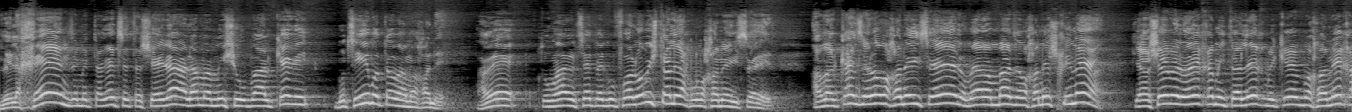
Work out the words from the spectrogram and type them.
ולכן זה מתרץ את השאלה למה מישהו בעל קרי מוציאים אותו מהמחנה. הרי טומאה יוצאת מגופו לא משתלח במחנה ישראל אבל כאן זה לא מחנה ישראל אומר הרמב"ן זה מחנה שכינה כי השם אלוהיך מתהלך בקרב מחניך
